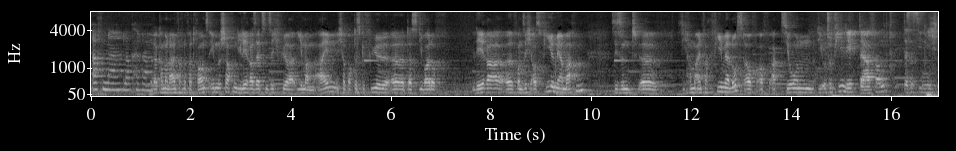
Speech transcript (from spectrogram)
offener, lockerer. Da kann man einfach eine Vertrauensebene schaffen. Die Lehrer setzen sich für jemanden ein. Ich habe auch das Gefühl, äh, dass die Waldorf-Lehrer äh, von sich aus viel mehr machen. Sie sind, äh, sie haben einfach viel mehr Lust auf, auf Aktionen. Die Utopie lebt davon, dass es sie nicht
